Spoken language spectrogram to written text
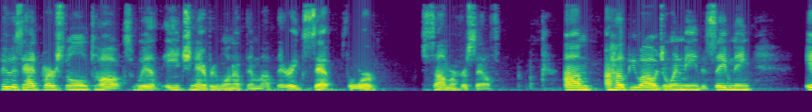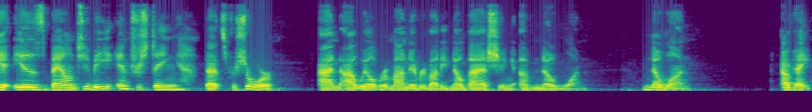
who has had personal talks with each and every one of them up there, except for Summer herself. Um, I hope you all join me this evening. It is bound to be interesting, that's for sure. And I will remind everybody no bashing of no one. No one. Okay,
